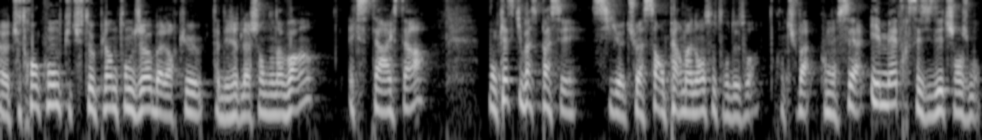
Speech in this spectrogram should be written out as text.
Euh, Tu te rends compte que tu te plains de ton job alors que tu as déjà de la chance d'en avoir un, etc., etc. Donc qu'est-ce qui va se passer si tu as ça en permanence autour de toi Quand tu vas commencer à émettre ces idées de changement?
